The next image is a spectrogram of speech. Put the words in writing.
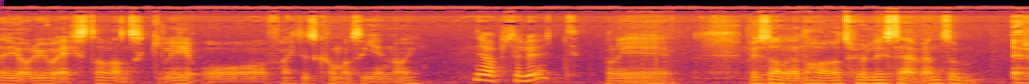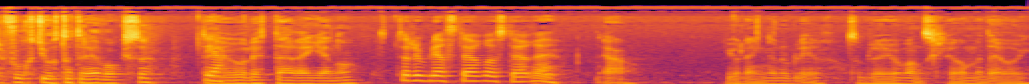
det gjør det jo ekstra vanskelig å faktisk komme seg inn òg. Ja, absolutt. Fordi hvis du allerede har et hull i CV-en, så er det fort gjort at det vokser. Det er Ja. jo litt der jeg er nå. Så det blir større og større. Ja. Jo lenger det blir, så blir det jo vanskeligere med det òg.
